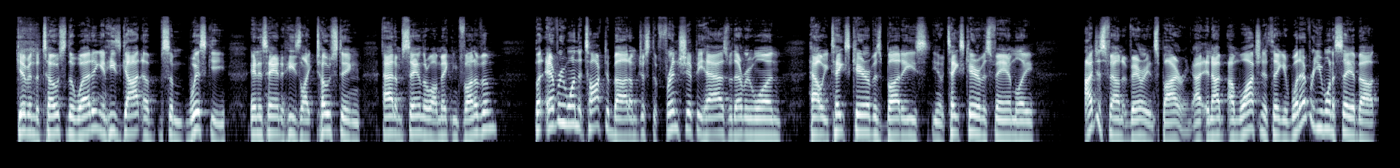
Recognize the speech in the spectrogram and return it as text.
giving the toast of the wedding, and he's got a, some whiskey in his hand, and he's like toasting Adam Sandler while making fun of him. But everyone that talked about him, just the friendship he has with everyone, how he takes care of his buddies, you know, takes care of his family. I just found it very inspiring. I, and I, I'm watching it thinking, whatever you want to say about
